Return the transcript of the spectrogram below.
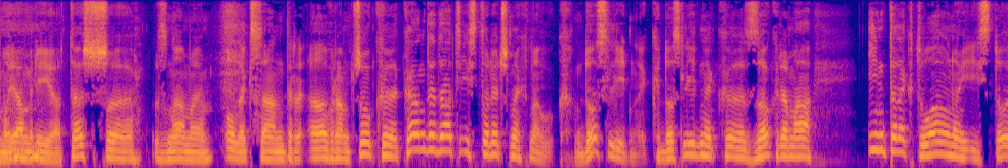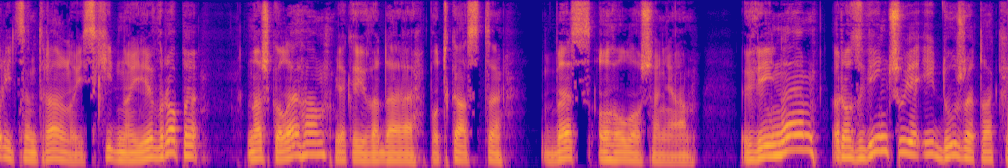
Моя мрія теж е, з нами Олександр Аврамчук, кандидат історичних наук, дослідник, дослідник, е, зокрема, інтелектуальної історії Центральної Східної Європи. Наш колега, який веде подкаст без оголошення війни, розвінчує і дуже так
